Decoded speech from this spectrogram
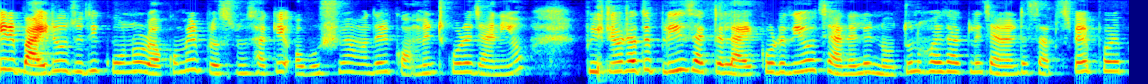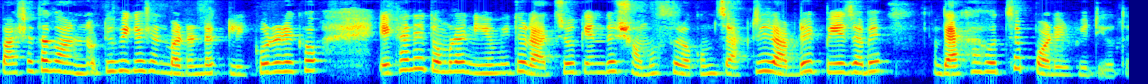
এর বাইরেও যদি কোনো রকমের প্রশ্ন থাকে, অবশ্যই আমাদের কমেন্ট করে জানিও। ভিডিওটাতে প্লিজ একটা লাইক করে দিও। চ্যানেলে নতুন হয়ে থাকলে চ্যানেলটা সাবস্ক্রাইব করে পাশে থাকা নোটিফিকেশান বাটনটা ক্লিক করে রেখো। এখানে তোমরা নিয়মিত রাজ্য কেন্দ্রের সমস্ত রকম চাকরির আপডেট পেয়ে যাবে। দেখা হচ্ছে পরের ভিডিওতে।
